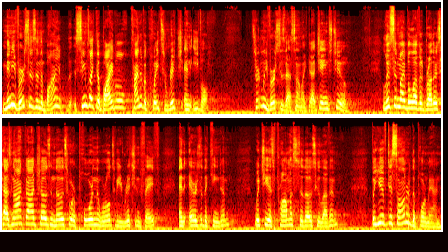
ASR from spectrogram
many verses in the Bible, it seems like the Bible kind of equates rich and evil. Certainly verses that sound like that. James 2. Listen, my beloved brothers, has not God chosen those who are poor in the world to be rich in faith and heirs of the kingdom? Which he has promised to those who love him? But you have dishonored the poor man.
